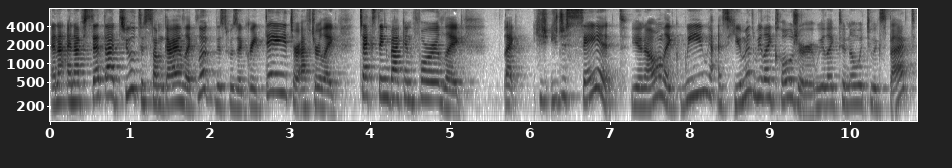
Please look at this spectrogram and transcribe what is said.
and, I, and i've said that too to some guy like look this was a great date or after like texting back and forth like like you, you just say it you know like we as humans we like closure we like to know what to expect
